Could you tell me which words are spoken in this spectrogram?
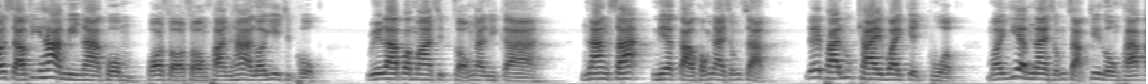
วันเสาร์ที่ 5 มีนาคม พศ 2526 เวลาประมาณ 12 นาฬิกา นางซะเมียเก่าของนายสมศักดิ์ได้พาลูกชายวัยเจ็ดขวบ มาเยี่ยมนายสมศักดิ์ที่โรงพัก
